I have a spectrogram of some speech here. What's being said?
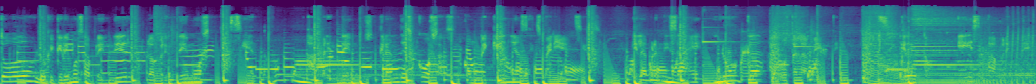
Todo lo que queremos aprender lo aprendemos haciendo. Aprendemos grandes cosas con pequeñas experiencias. El aprendizaje nunca agota la mente. El secreto es aprender.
